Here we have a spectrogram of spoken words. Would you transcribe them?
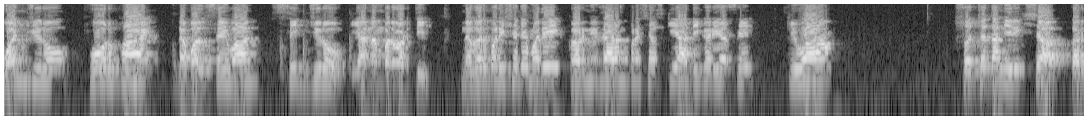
one zero four five double seven six zero या नंबरवरती. नगर परिषदेमध्ये करनिर्धारण प्रशासकीय अधिकारी असेल किंवा स्वच्छता निरीक्षक कर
